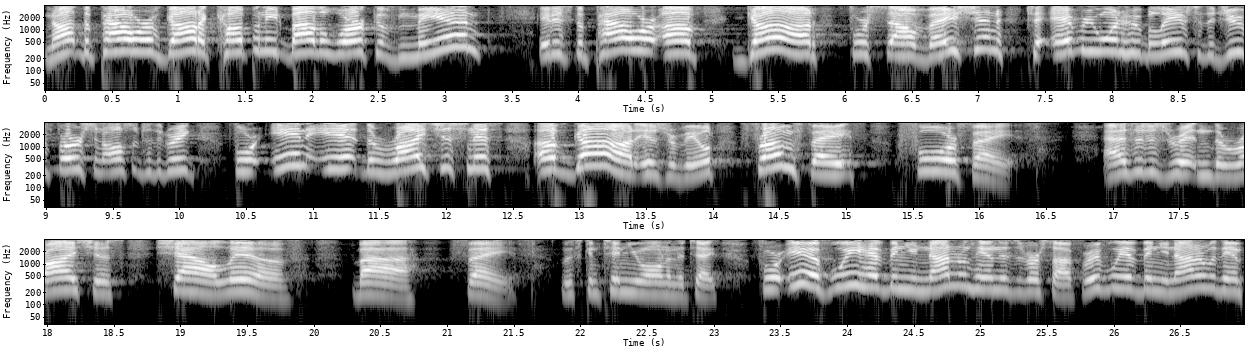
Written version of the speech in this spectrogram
Not the power of God accompanied by the work of men. It is the power of God for salvation to everyone who believes, to the Jew first and also to the Greek. For in it the righteousness of God is revealed from faith for faith. As it is written, the righteous shall live by faith. Let's continue on in the text. For if we have been united with him, this is verse 5, for if we have been united with him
